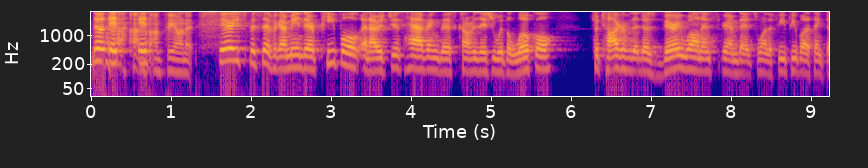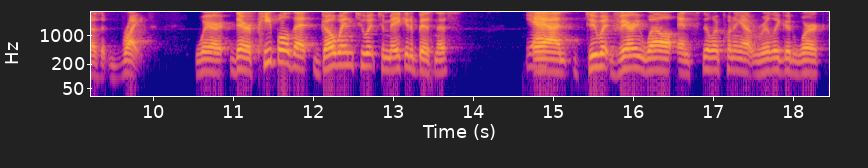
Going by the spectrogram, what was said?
No, it, I'm, it's I'm feeling it very specific. I mean, there are people, and I was just having this conversation with a local photographer that does very well on Instagram. That it's one of the few people I think does it right. Where there are people that go into it to make it a business yeah. and do it very well, and still are putting out really good work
